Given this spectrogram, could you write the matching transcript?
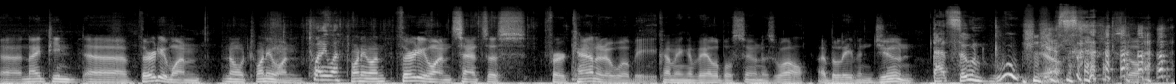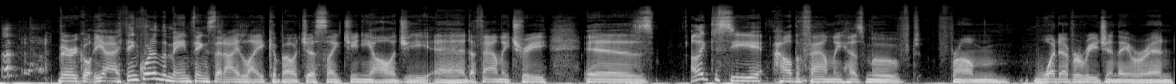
uh, 1931. no, 21. 21. 21. 31 census for Canada will be coming available soon as well. I believe in June. That's soon. Woo. Yes. So Very cool. Yeah, I think one of the main things that I like about just like genealogy and a family tree is I like to see how the family has moved from whatever region they were in.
